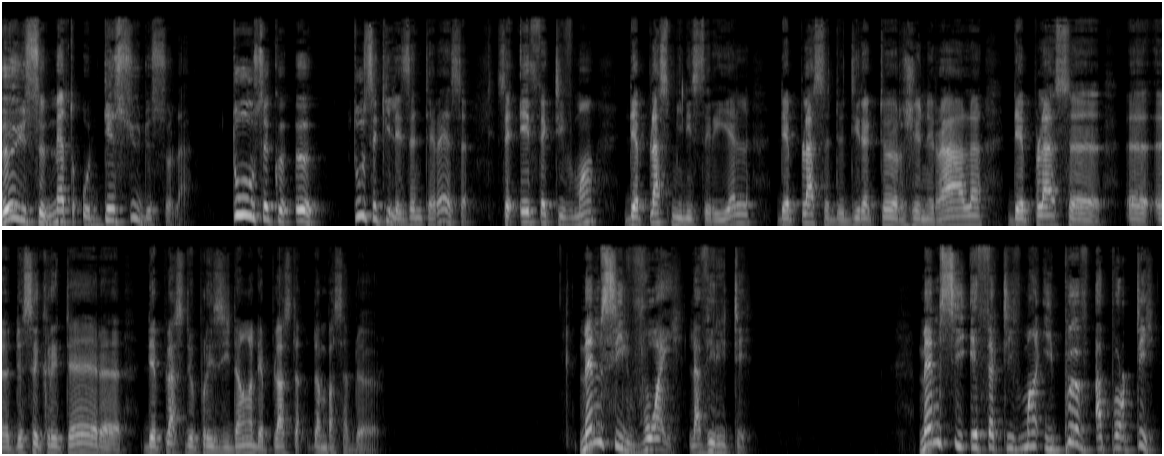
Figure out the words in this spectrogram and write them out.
Eux, ils se mettent au-dessus de cela. Tout ce que eux, tout ce qui les intéresse, c'est effectivement des places ministérielles, des places de directeur général, des places euh, euh, euh, de secrétaire, des places de président, des places d'ambassadeur. Même s'ils voient la vérité, même si effectivement ils peuvent apporter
